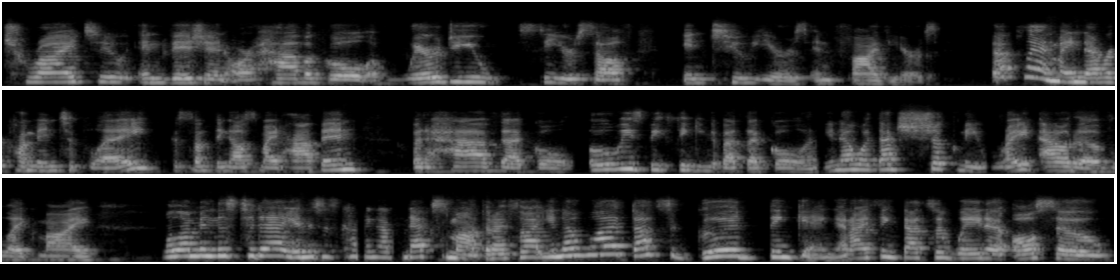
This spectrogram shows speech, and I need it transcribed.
try to envision or have a goal of where do you see yourself in two years in five years. That plan might never come into play because something else might happen but have that goal. Always be thinking about that goal. And you know what? That shook me right out of like my well, I'm in this today and this is coming up next month. And I thought, you know what? That's a good thinking. And I think that's a way to also,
